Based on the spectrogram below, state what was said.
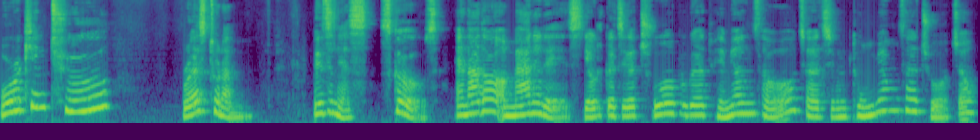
Working to restaurant, business, schools, and other amenities 여기까지가 주어부가 되면서 자 지금 동명사 주어죠.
